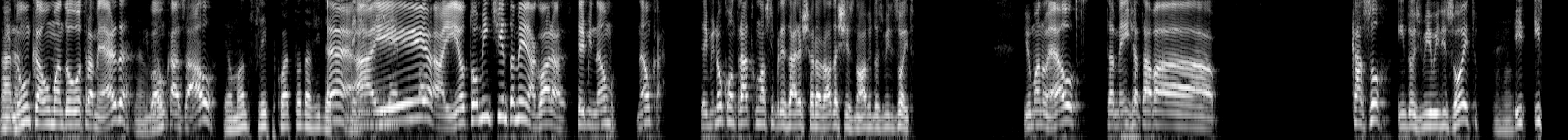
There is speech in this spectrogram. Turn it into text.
Ah, e não. nunca um mandou outra merda, Não, igual eu- um casal, Eu mando flip quase toda a vida. É, Pegando aí, aí eu tô mentindo também. Agora, terminamos. Não, cara. Terminou o contrato com o nosso empresário Chororó da X9 em 2018. E o Manuel também já tava. Casou em 2018 Uhum. e, e,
